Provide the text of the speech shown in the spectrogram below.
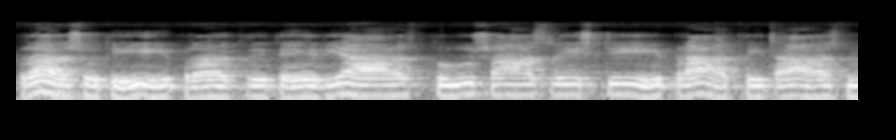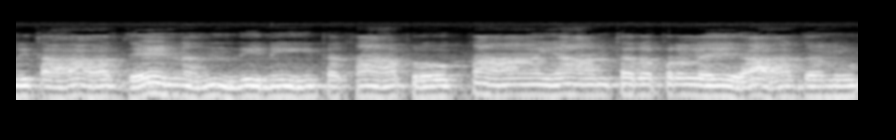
प्रसूति प्रकृतेर्यास्तु सा सृष्टिप्राकृता स्मृता दैनन्दिनी तथा प्रोक्ता यान्तरप्रलयादनु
